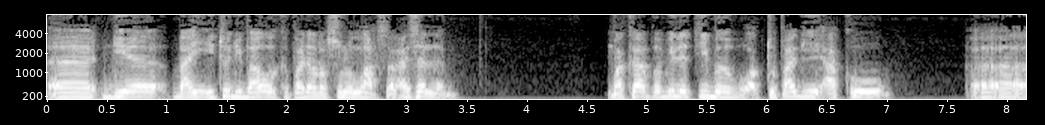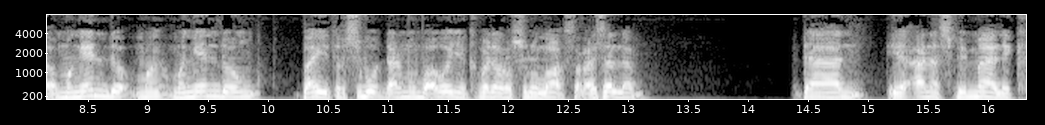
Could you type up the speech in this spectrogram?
uh, dia bayi itu dibawa kepada Rasulullah sallallahu alaihi wasallam. Maka apabila tiba waktu pagi aku uh, mengendong mengendong bayi tersebut dan membawanya kepada Rasulullah sallallahu alaihi wasallam. Dan ya Anas bin Malik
